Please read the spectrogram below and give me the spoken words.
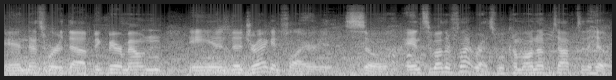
and that's where the Big Bear Mountain and the Dragonflier is. So, and some other flat rides. We'll come on up top to the hill.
